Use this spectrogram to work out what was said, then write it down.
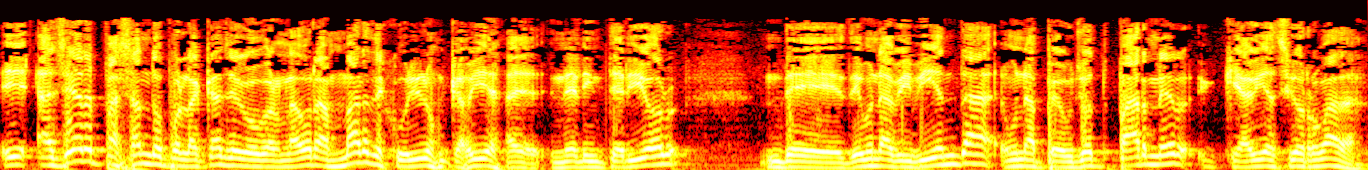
Eh, ayer, pasando por la calle Gobernador Asmar, descubrieron que había en el interior de, de una vivienda una Peugeot Partner que había sido robada.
